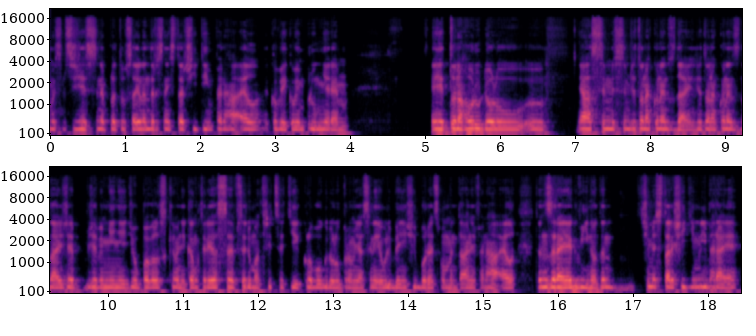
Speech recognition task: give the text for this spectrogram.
myslím si, že si nepletu s Islanders nejstarší tým v NHL, jako věkovým průměrem. Je to nahoru dolů. Já si myslím, že to nakonec zdají, že to nakonec zdají, že, že vymění Joe Pavelského někam, který zase v 37 klobouk dolů pro mě asi nejoblíbenější borec momentálně v NHL. Ten zraje jak víno, ten čím je starší, tím líp hraje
